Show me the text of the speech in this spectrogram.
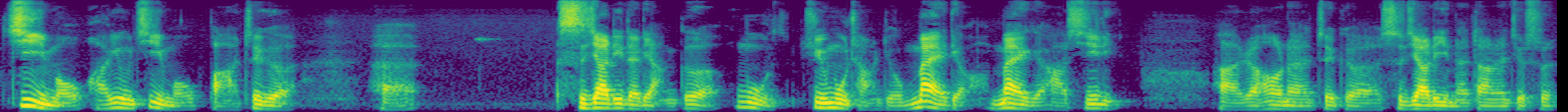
计谋啊，用计谋把这个呃斯嘉丽的两个牧锯牧场就卖掉，卖给阿西里啊，然后呢，这个斯嘉丽呢，当然就是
